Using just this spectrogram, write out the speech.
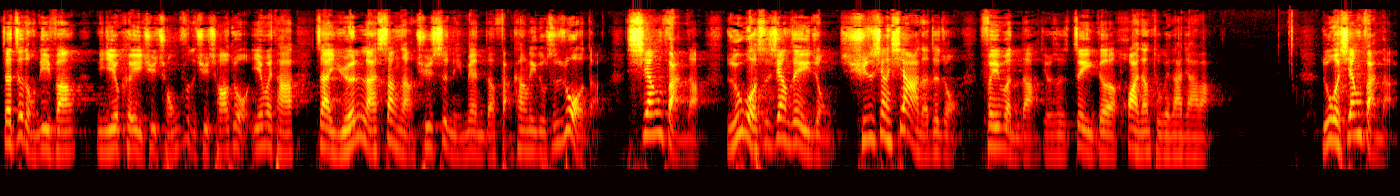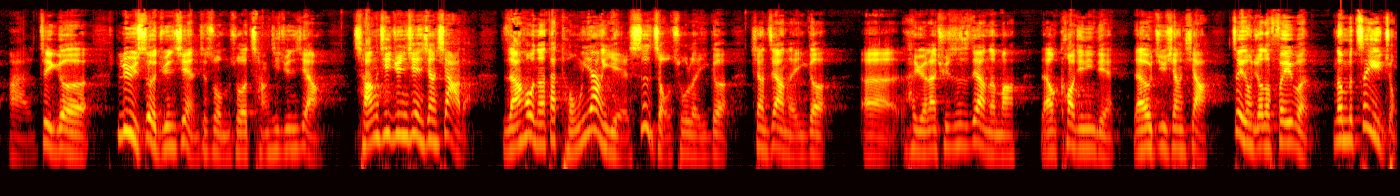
在这种地方，你就可以去重复的去操作，因为它在原来上涨趋势里面的反抗力度是弱的。相反的，如果是像这一种趋势向下的这种飞稳的，就是这一个画张图给大家吧。如果相反的啊，这个绿色均线就是我们说长期均线啊，长期均线向下的，然后呢，它同样也是走出了一个像这样的一个呃，它原来趋势是这样的吗？然后靠近一点，然后继续向下，这种叫做飞稳。那么这一种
